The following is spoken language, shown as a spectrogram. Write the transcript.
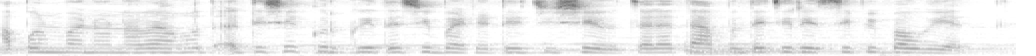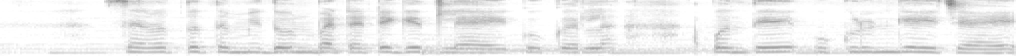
आपण बनवणार आहोत अतिशय कुरकुरीत अशी बटाट्याची शेव. चला तर आपण त्याची रेसिपी पाहूयात. सर्वप्रथम मी दोन बटाटे घेतले आहे. कुकरला आपण ते उकडून घ्यायचे आहे.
